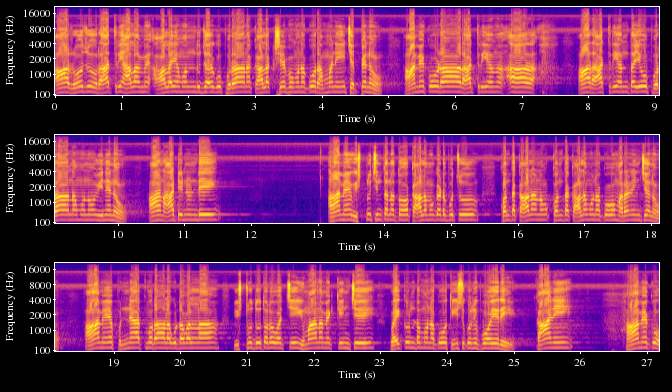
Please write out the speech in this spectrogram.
ఆ రోజు రాత్రి ఆలయ ఆలయమందు జరుగు పురాణ కాలక్షేపమునకు రమ్మని చెప్పెను. ఆమె కూడా రాత్రి ఆ రాత్రి అంతయు పురాణమును వినెను. ఆనాటి నుండి ఆమె విష్ణు చింతనతో కాలము గడుపుచు కొంతకాలము కొంతకాలమునకు మరణించెను. ఆమె పుణ్యాత్మురాలగుట వలన విష్ణుదూతలు వచ్చి విమానమెక్కించి వైకుంఠమునకు తీసుకుని పోయిరి. కానీ ఆమెకు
